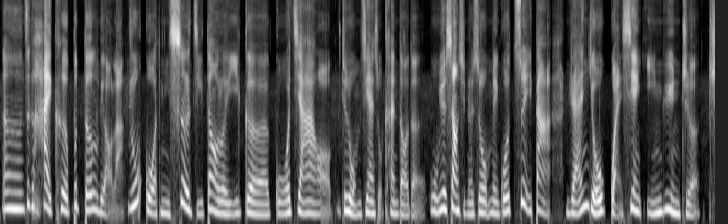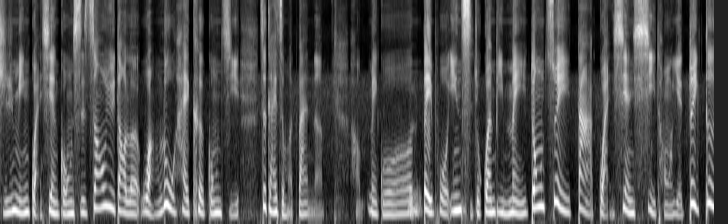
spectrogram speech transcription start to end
嗯，这个骇客不得了啦！如果你涉及到了一个国家哦，就是我们现在所看到的五月上旬的时候，美国最大燃油管线营运者殖民管线公司遭遇到了网络骇客攻击，这该怎么办呢？好，美国被迫因此就关闭美东最大管线系统，也对各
